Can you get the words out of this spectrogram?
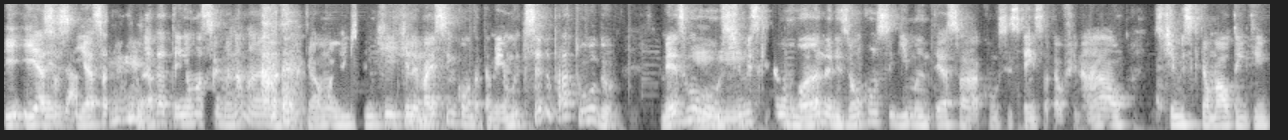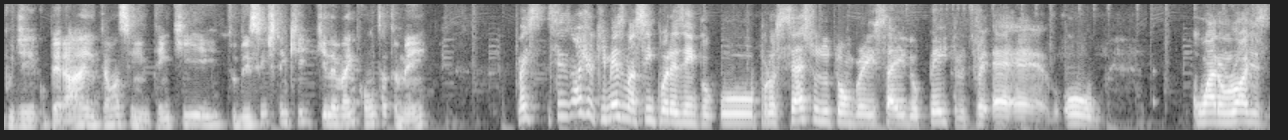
E, e, essa, e essa temporada tem uma semana a mais, então a gente tem que, que levar isso em conta também. É muito cedo para tudo. Mesmo uhum. os times que estão voando, eles vão conseguir manter essa consistência até o final. Os times que estão mal têm tempo de recuperar. Então, assim, tem que. Tudo isso a gente tem que, que levar em conta também. Mas vocês não acham que mesmo assim, por exemplo, o processo do Tom Brady sair do Patriots é, é, ou com Aaron Rodgers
